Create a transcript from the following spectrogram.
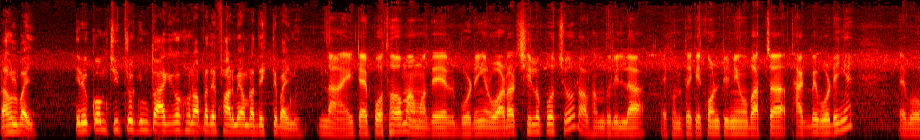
রাহুল ভাই এরকম চিত্র কিন্তু আগে কখনো আপনাদের ফার্মে আমরা দেখতে পাইনি। না এটাই প্রথম। আমাদের বোর্ডিংয়ের অর্ডার ছিল প্রচুর আলহামদুলিল্লাহ। এখন থেকে কন্টিনিউ বাচ্চা থাকবে বোর্ডিংয়ে এবং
